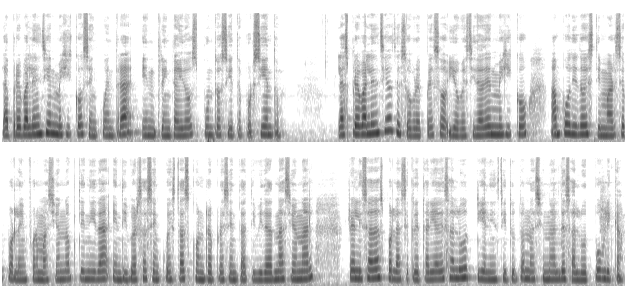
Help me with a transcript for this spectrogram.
la prevalencia en México se encuentra en 32.7%. Las prevalencias de sobrepeso y obesidad en México han podido estimarse por la información obtenida en diversas encuestas con representatividad nacional realizadas por la Secretaría de Salud y el Instituto Nacional de Salud Pública.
